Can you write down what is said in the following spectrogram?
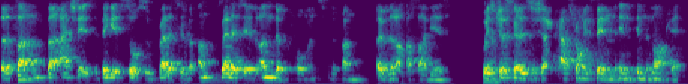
for the fund. But actually, it's the biggest source of relative un- relative underperformance for the fund over the last five years, which just goes to show how strong it's been in in the market.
